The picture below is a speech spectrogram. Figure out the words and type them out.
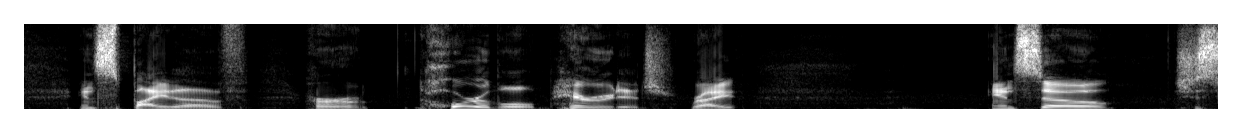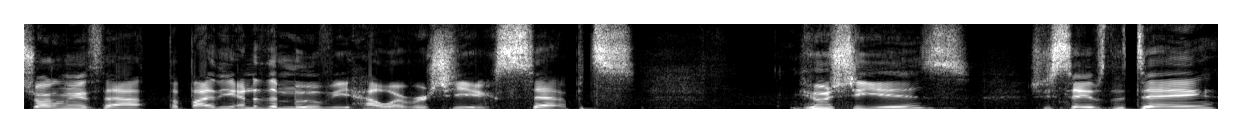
in spite of her horrible heritage, right? And so she's struggling with that. But by the end of the movie, however, she accepts who she is. She saves the day.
